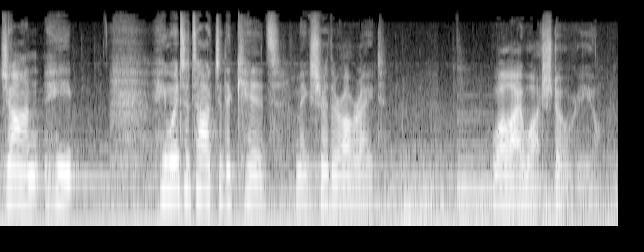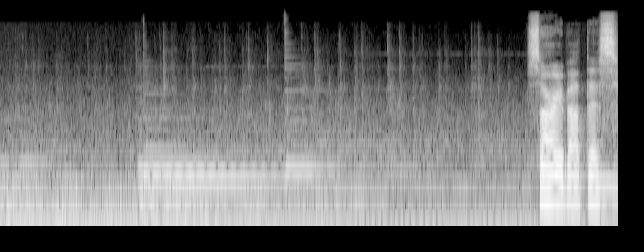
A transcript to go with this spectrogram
John, he he went to talk to the kids, make sure they're all right. While I watched over you. Sorry about this.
